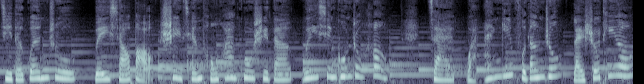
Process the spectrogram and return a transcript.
记得关注“微小宝睡前童话故事”的微信公众号，在晚安音符当中来收听哦。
